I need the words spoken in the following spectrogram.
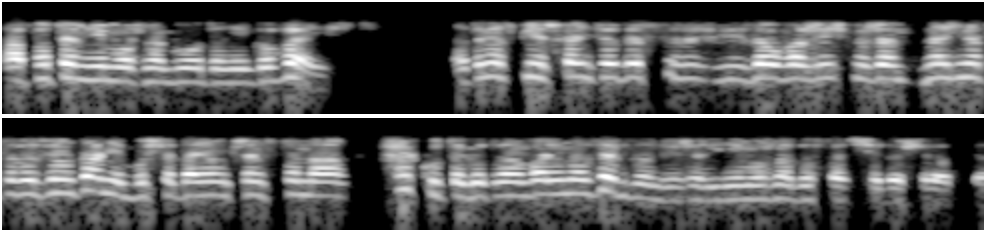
a potem nie można było do niego wejść. Natomiast mieszkańcy Odessy zauważyliśmy, że znaleźli na to rozwiązanie, bo siadają często na haku tego tramwaju na zewnątrz, jeżeli nie można dostać się do środka.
